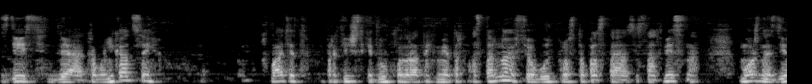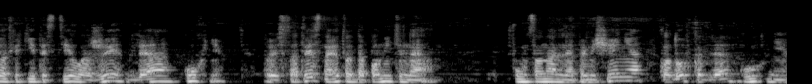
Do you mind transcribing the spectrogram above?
здесь для коммуникаций хватит практически двух квадратных метров. Остальное все будет просто простаиваться. Соответственно, можно сделать какие-то стеллажи для кухни. То есть, соответственно, это дополнительное функциональное помещение, кладовка для кухни.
